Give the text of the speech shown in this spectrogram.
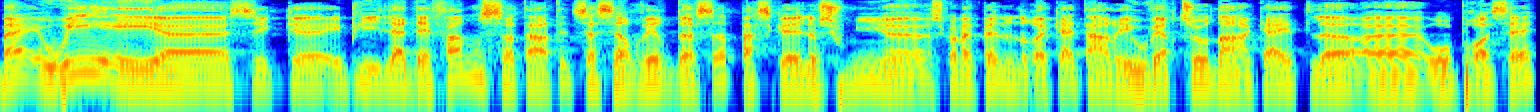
Ben oui, et euh, c'est que et puis la défense a tenté de se servir de ça parce qu'elle a soumis euh, ce qu'on appelle une requête en réouverture d'enquête là euh, au procès,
